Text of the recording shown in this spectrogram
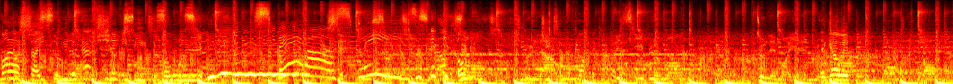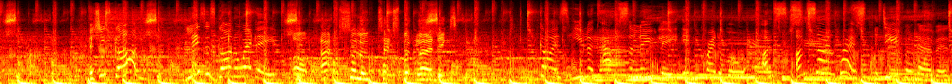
may I say, you look absolutely beautiful. Spare please. sottise épuisante que là-haut, visiblement, tous les oh, moyens oh. nous They're going. en prétendant cependant And she's gone. Liz has gone already. Oh, absolute textbook landings. Guys, you look absolutely incredible. I'm, I'm so impressed. Do you feel nervous?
